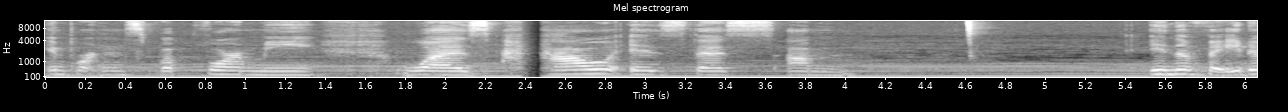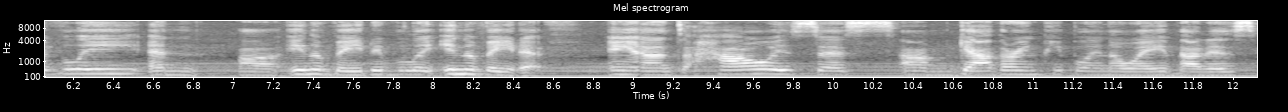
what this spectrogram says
importance, but for me was how is this um, innovatively and uh, innovatively innovative and how is this um, gathering people in a way that is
